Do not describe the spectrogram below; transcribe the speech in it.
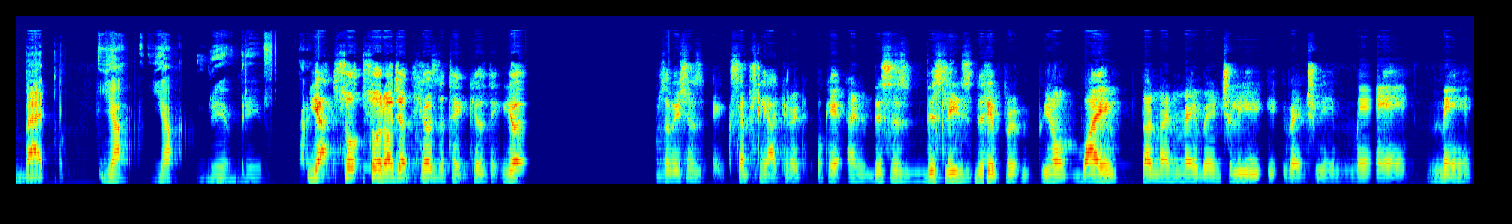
Bat. Yeah, yeah, Brave, Brave. Correct. Yeah. So, so Rajat, here's the thing. Here's the thing. Your observation is exceptionally accurate. Okay, and this is this leads to you know why Tanman may eventually eventually may may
